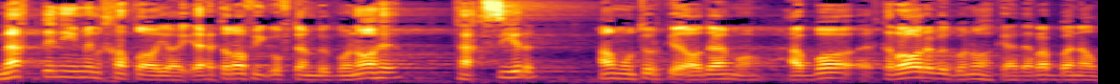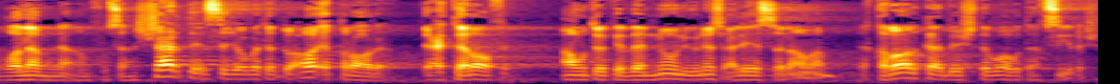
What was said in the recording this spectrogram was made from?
نقنی من خطایا. اعترافی گفتم به گناه. تقصیر همونطور که آدم حوا اقرار به گناه کرده. ربنا ظلمنا انفسنا. شرط استجابت دعا اقراره. اعترافه همونطور که ذنون یونس علیه السلام هم اقرار کرد به اشتباه و تقصیرش.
